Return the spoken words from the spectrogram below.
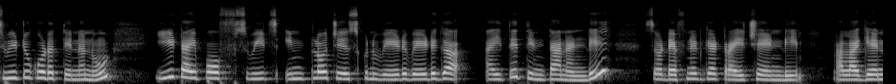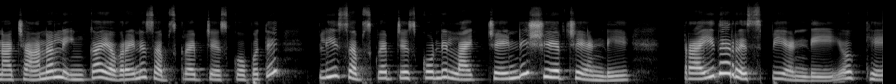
స్వీటు కూడా తినను. ఈ టైప్ ఆఫ్ స్వీట్స్ ఇంట్లో చేసుకుని వేడి వేడిగా అయితే తింటానండి. సో డెఫినెట్గా ట్రై చేయండి. అలాగే నా ఛానల్ని ఇంకా ఎవరైనా సబ్స్క్రైబ్ చేసుకోకపోతే ప్లీజ్ సబ్స్క్రైబ్ చేసుకోండి లైక్ చేయండి షేర్ చేయండి. ట్రై ద రెసిపీ అండి. ఓకే.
